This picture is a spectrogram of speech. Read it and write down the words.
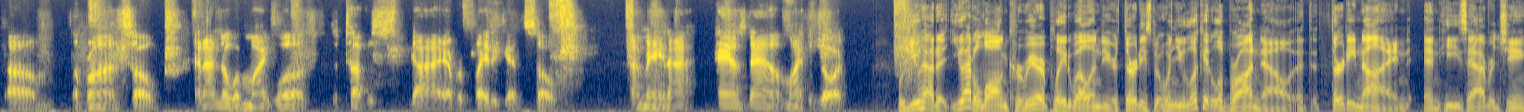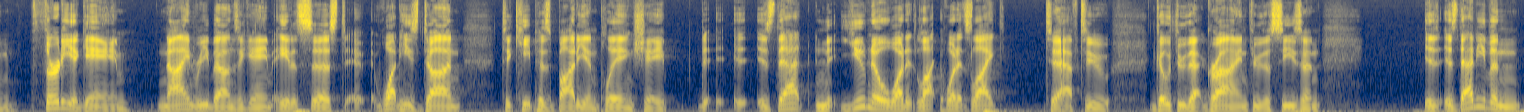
um, LeBron. So, and I know what Mike was the toughest guy I ever played against. So, I mean, I hands down Michael Jordan. Well, you had a you had a long career, played well into your 30s, but when you look at LeBron now at 39 and he's averaging 30 a game, nine rebounds a game, eight assists, what he's done to keep his body in playing shape is that you know what it what it's like to have to go through that grind through the season. Is is that even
